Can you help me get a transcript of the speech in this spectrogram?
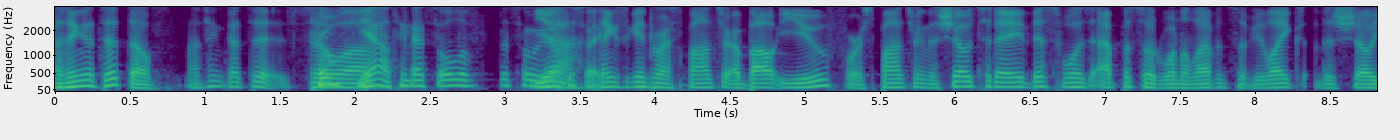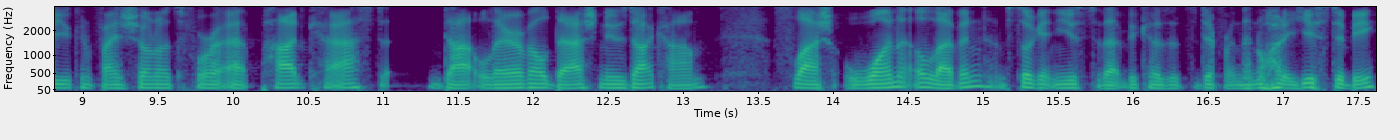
I think that's it though. I think that's it. So cool. uh, yeah, I think that's all of that's all we got yeah, this week. thanks again to our sponsor, About You, for sponsoring the show today. This was episode 111. So if you liked the show, you can find show notes for it at podcast.laravel-news.com slash 111. I'm still getting used to that because it's different than what it used to be.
